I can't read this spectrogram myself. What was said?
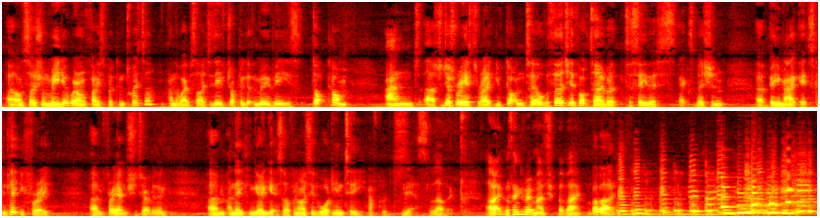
Uh, on social media, we're on Facebook and Twitter, and the website is eavesdroppingatthemovies.com. And uh, to just reiterate, you've got until the 30th of October to see this exhibition at BMAG. It's completely free, um, free entry to everything. Um, and then you can go and get yourself a nice Edwardian tea afterwards. Yes, lovely. All right, well, thank you very much. Bye bye. Bye bye.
